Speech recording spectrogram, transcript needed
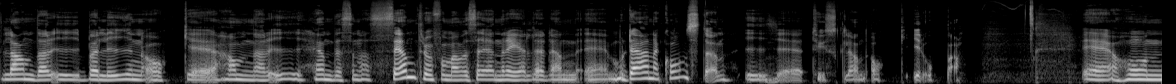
landar i Berlin och eh, hamnar i händelsernas centrum får man väl säga när det gäller den eh, moderna konsten i Tyskland och Europa. Hon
